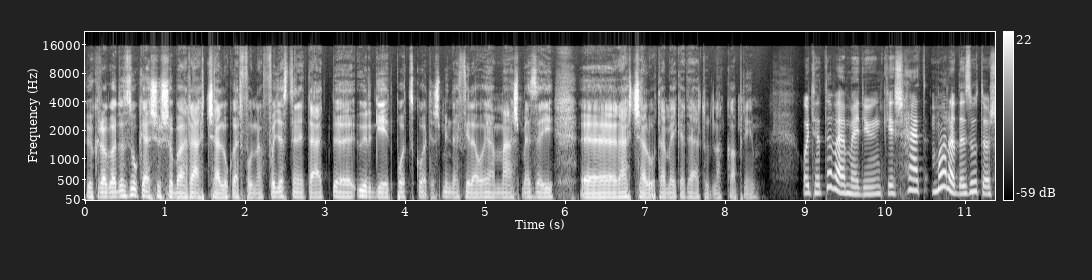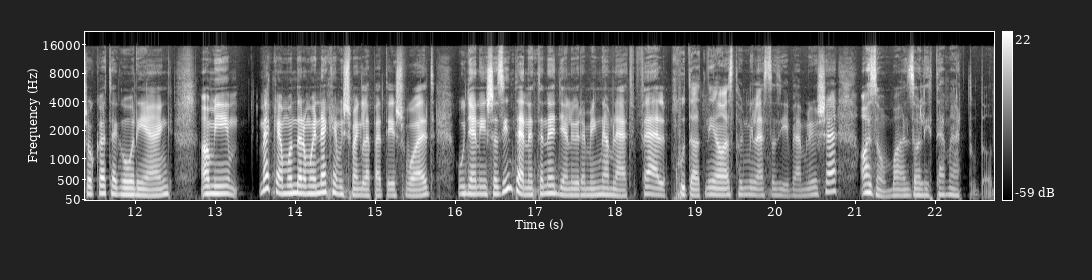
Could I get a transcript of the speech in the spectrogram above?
Ők ragadozók, elsősorban rákcsálókat fognak fogyasztani, tehát uh, ürgét, pockolt és mindenféle olyan más mezei uh, rákcsálót, amelyeket el tudnak kapni hogyha tovább megyünk, és hát marad az utolsó kategóriánk, ami meg kell mondanom, hogy nekem is meglepetés volt, ugyanis az interneten egyelőre még nem lehet felkutatni azt, hogy mi lesz az évemlőse, azonban Zoli, te már tudod.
